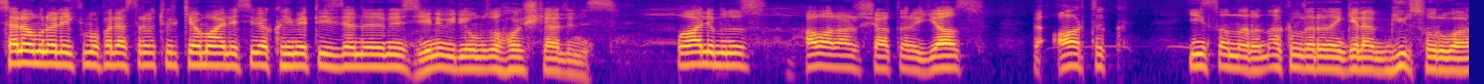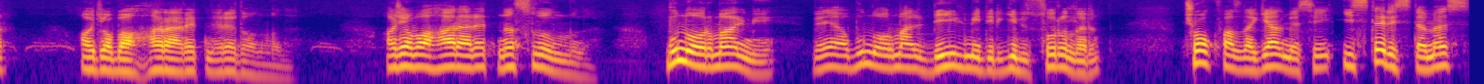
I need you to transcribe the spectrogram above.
Selamun Aleyküm Opel Türkiye Mahallesi ve kıymetli izleyenlerimiz yeni videomuza hoş geldiniz. Malumunuz havalar şartları yaz ve artık insanların akıllarına gelen bir soru var. Acaba hararet nerede olmalı? Acaba hararet nasıl olmalı? Bu normal mi veya bu normal değil midir gibi soruların çok fazla gelmesi ister istemez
